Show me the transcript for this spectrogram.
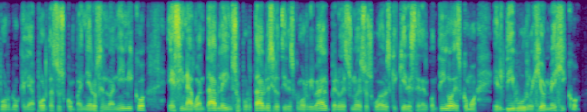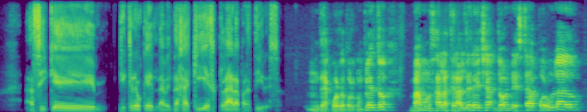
por lo que le aporta a sus compañeros en lo anímico. Es inaguantable, insoportable si lo tienes como rival, pero es uno de esos jugadores que quieres tener contigo. Es como el Dibu Región México, Así que, creo que la ventaja aquí es clara para Tigres. De acuerdo por completo. Vamos a lateral derecha, donde está por un lado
